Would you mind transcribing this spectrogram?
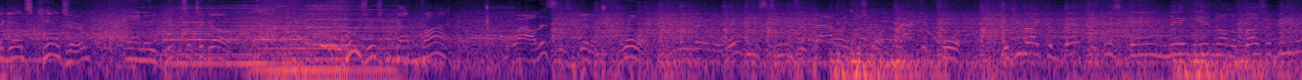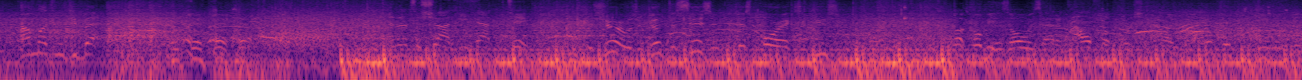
Against Kanter, and he gets it to go. Boozer's got five. Wow, this has been a thriller. I mean, the, the way these teams are battling, just going back and forth. Would you like to bet that this game may end on a buzzer beater? How much would you bet? And that's a shot he had to take. For sure, it was a good decision, just poor execution. Well, Kobe has always had an alpha personality, but I don't think he came into the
